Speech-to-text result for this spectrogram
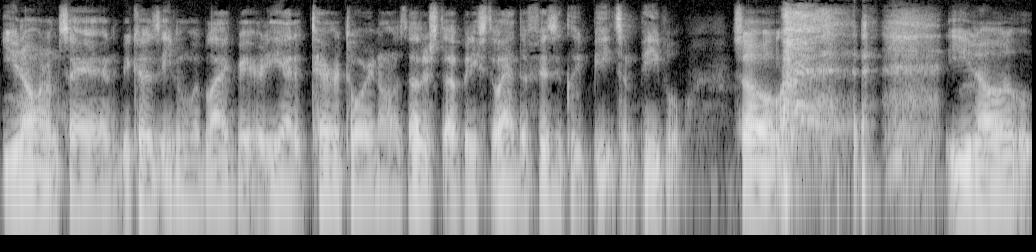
you know what I'm saying? Because even with Blackbeard, he had a territory and all this other stuff, but he still had to physically beat some people. So, you know,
